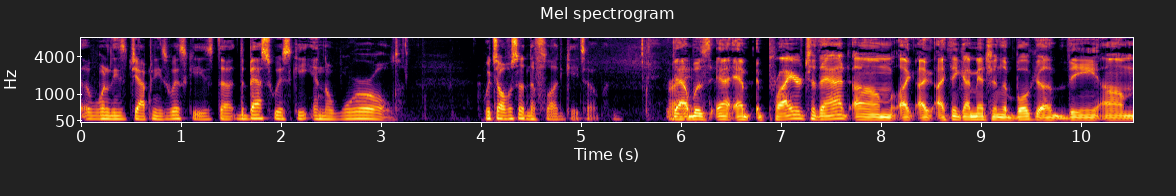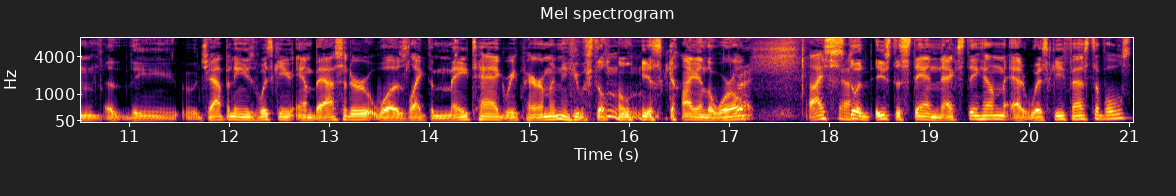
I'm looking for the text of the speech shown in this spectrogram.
one of these Japanese whiskeys the the best whiskey in the world, which all of a sudden the floodgates open. That was uh, prior to that. Um, like I, I think I mentioned in the book, uh, the um, uh, the Japanese whiskey ambassador was like the Maytag repairman. He was the loneliest guy in the world. Right. I stood used to stand next to him at whiskey festivals,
